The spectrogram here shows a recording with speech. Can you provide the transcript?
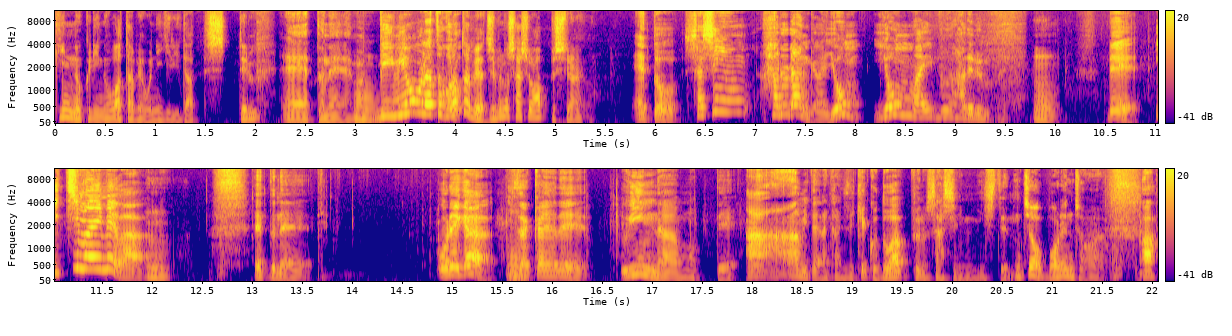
金の国の渡部おにぎりだって知ってる？えーっとね、微妙なところ。渡部は自分の写真をアップしてないの？えっと写真貼る欄が 4, 4枚分貼れるのね。うん。で1枚目は、うん。えっとね俺が居酒屋でウインナー持って、あーみたいな感じで結構ドアップの写真にしてんの。じゃあバレんじゃないの？あ。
